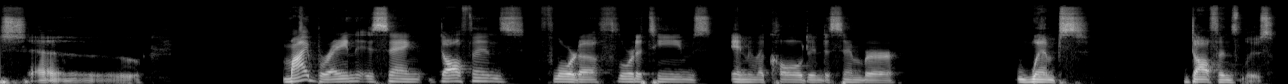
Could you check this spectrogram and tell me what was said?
So my brain is saying Dolphins, Florida, Florida teams in the cold in December, wimps, Dolphins lose.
